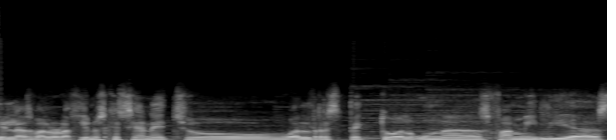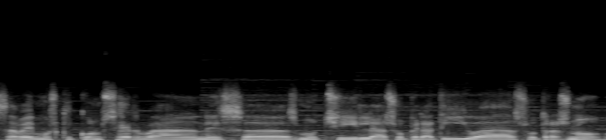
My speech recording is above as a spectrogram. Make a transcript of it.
En las valoraciones que se han hecho al respecto, algunas familias sabemos que conservan esas mochilas operativas, otras no.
